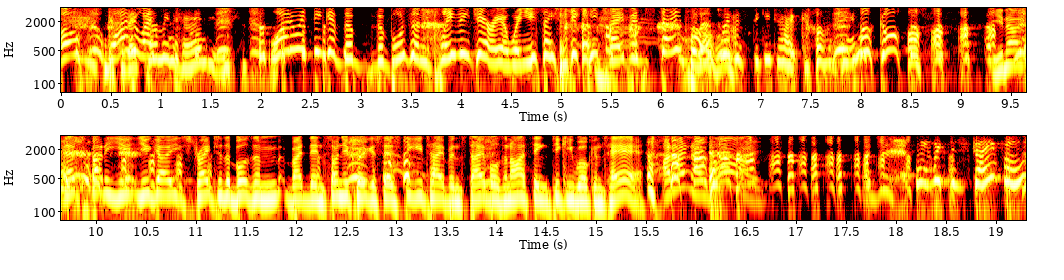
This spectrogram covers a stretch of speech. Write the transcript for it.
Oh, why they do I in handy. why do I think of the, the bosom cleavage area when you say sticky tape and staple? Well, that's where the sticky tape comes in. Oh God! You know, that's funny. You, you go straight to the bosom, but then Sonia Kruger says sticky tape and stables, and I think Dickie Wilkins' hair. I don't know why. I just, With the staples.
